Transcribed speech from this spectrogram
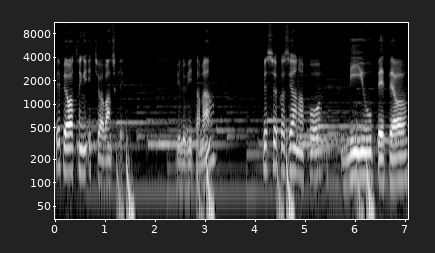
BPA trenger ikke være vanskelig. Vil du vite mer? Besøk oss gjerne på miobpa.no.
